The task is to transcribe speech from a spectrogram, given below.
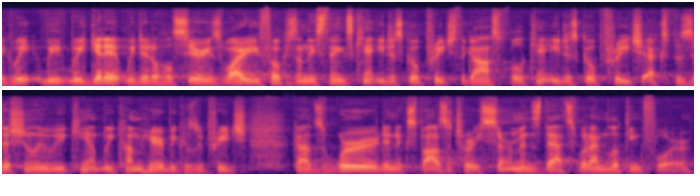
like we, we, we get it. We did a whole series why are you focused on these things? Can't you just go preach the gospel? Can't you just go preach expositionally? We can't we come here because we preach god's word and expository sermons. That's what i'm looking for.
